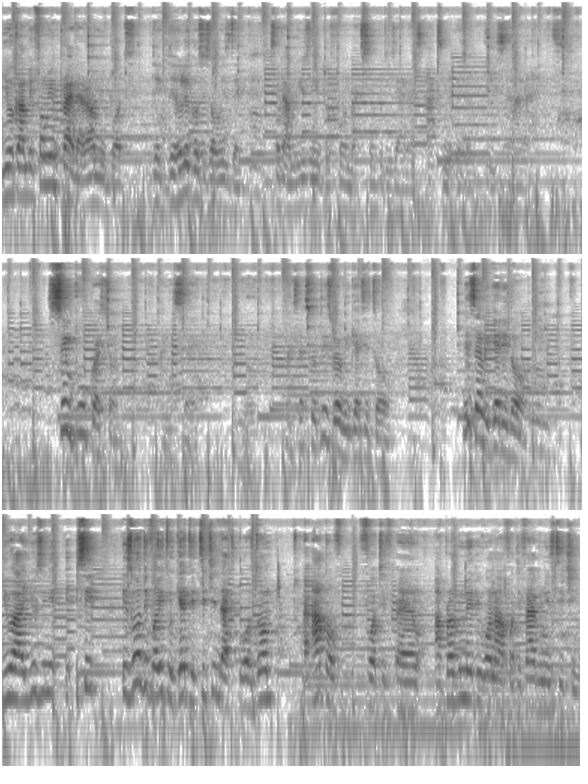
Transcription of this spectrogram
you can be forming pride around me, but the, the Holy Ghost is always there. Mm. He said, I'm using it to fund my sinful desire. And I asked question, is that right? Simple question. And he said, no. I said, so this is where we get it all. This is where we get it all. You are using it. You see, it's one thing for you to get a teaching that was done out of 40, uh, approximately one hour 45 minutes teaching.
